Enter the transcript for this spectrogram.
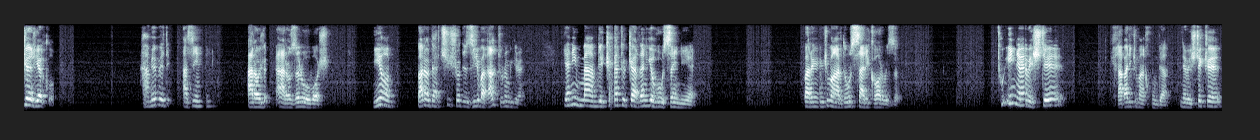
گریه کن. همه از این عرازل رو باش میان. برادر چی شده؟ زیر بغلتون رو می‌گیرن. یعنی مملکت رو کردن یه حسینیه. برای اینکه مردم سری کار بذاره تو این نوشته خبری که من خوندم نوشته که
